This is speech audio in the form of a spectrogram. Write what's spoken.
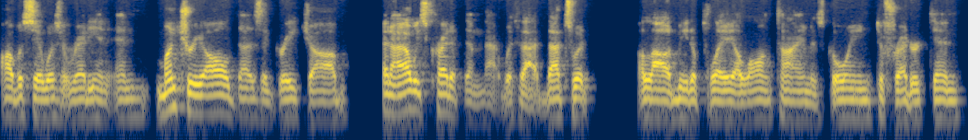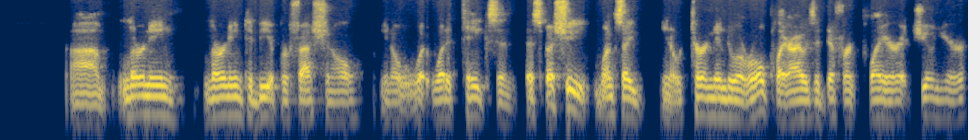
obviously, I wasn't ready. And, and Montreal does a great job, and I always credit them that with that. That's what allowed me to play a long time is going to Fredericton, um, learning learning to be a professional. You know what what it takes, and especially once I you know turned into a role player, I was a different player at junior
